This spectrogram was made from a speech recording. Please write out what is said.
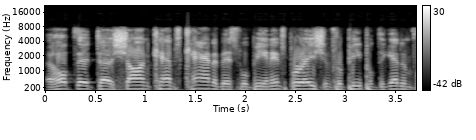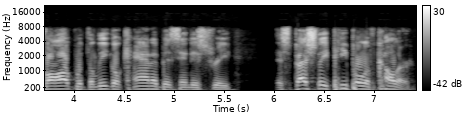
I hope that uh, Shawn Kemp's cannabis will be an inspiration for people to get involved with the legal cannabis industry, especially people of color.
